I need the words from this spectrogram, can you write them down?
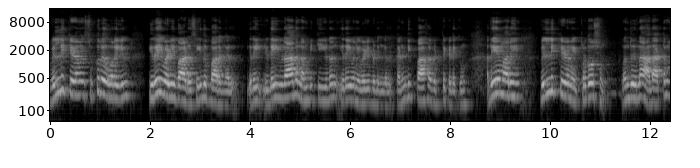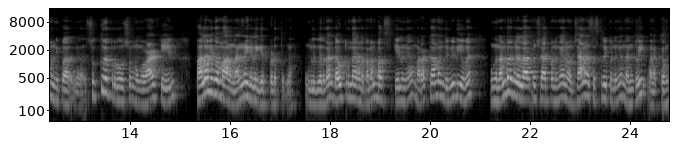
வெள்ளிக்கிழமை சுக்கிர உரையில் இறை வழிபாடு செய்து பாருங்கள். இறை இடைவிடாத நம்பிக்கையுடன் இறைவனை வழிபடுங்கள். கண்டிப்பாக வெற்றி கிடைக்கும். அதே மாதிரி வெள்ளிக்கிழமை பிரதோஷம் வந்துன்னா அதை அட்டன் பண்ணி பாருங்க. சுக்கிர பிரதோஷம் உங்கள் வாழ்க்கையில் பலவிதமான நன்மைகளை ஏற்படுத்துங்க. உங்களுக்கு வேறு ஏதாவது டவுட் இருந்தால் என்னோட கமெண்ட் பாக்ஸ் கேளுங்க. மறக்காமல் இந்த வீடியோவை உங்கள் நண்பர்கள் எல்லாருக்கும் ஷேர் பண்ணுங்கள் என்னோட சேனலை சப்ஸ்கிரைப் பண்ணுங்கள் நன்றி வணக்கம்.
